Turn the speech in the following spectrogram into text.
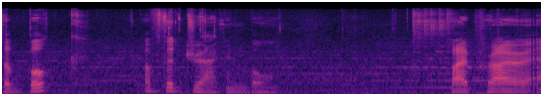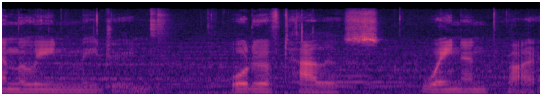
The Book of the Dragonborn by Prior Emelene Madrine, Order of Talos, Weynon Priory.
